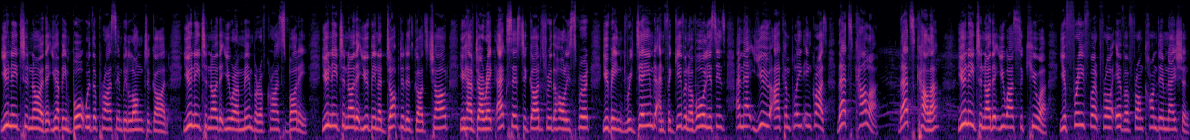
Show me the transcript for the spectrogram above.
You need to know that you have been bought with a price and belong to God. You need to know that you are a member of Christ's body. You need to know that you've been adopted as God's child. You have direct access to God through the Holy Spirit. You've been redeemed and forgiven of all your sins, and that you are complete in Christ. That's color. That's color. You need to know that you are secure. You're free for, forever from condemnation.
